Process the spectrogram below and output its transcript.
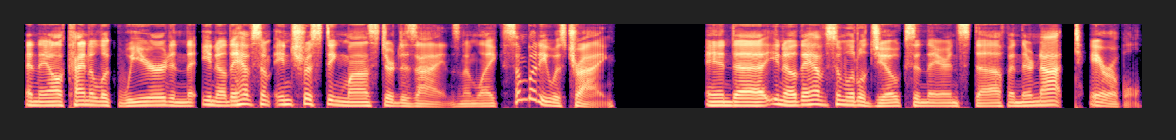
And they all kind of look weird. And, the, you know, they have some interesting monster designs. And I'm like, somebody was trying. And, uh, you know, they have some little jokes in there and stuff, and they're not terrible.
